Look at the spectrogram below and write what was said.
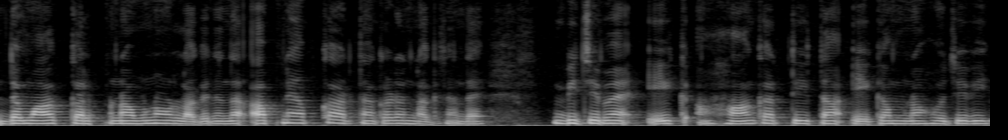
ਦਿਮਾਗ ਕਲਪਨਾ ਬਣਾਉਣ ਲੱਗ ਜਾਂਦਾ, ਆਪਣੇ ਆਪ ਘਰ ਤਾਂ ਘੜਨ ਲੱਗ ਜਾਂਦਾ ਹੈ ਵੀ ਜੇ ਮੈਂ ਇੱਕ ਹਾਂ ਕਰਤੀ ਤਾਂ ਇਹ ਕੰਮ ਨਾ ਹੋ ਜੇ ਵੀ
